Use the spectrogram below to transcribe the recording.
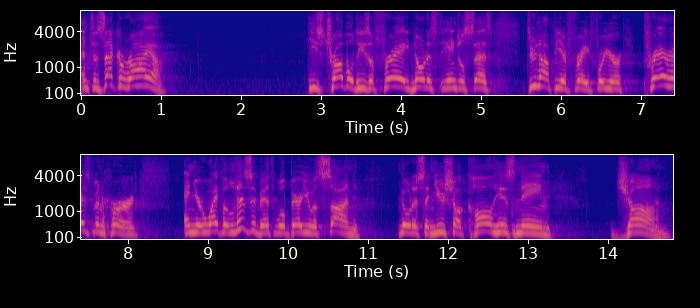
And to Zechariah, he's troubled, he's afraid. Notice the angel says, Do not be afraid, for your prayer has been heard, and your wife Elizabeth will bear you a son Notice, and you shall call his name John.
